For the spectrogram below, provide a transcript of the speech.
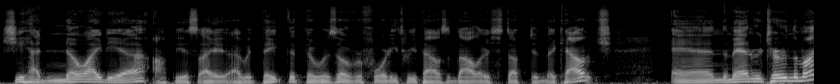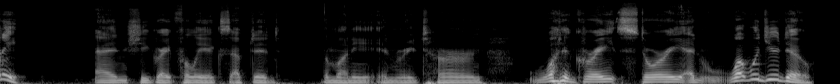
She had no idea. Obviously, I, I would think that there was over $43,000 stuffed in the couch. And the man returned the money. And she gratefully accepted the money in return. What a great story. And what would you do?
